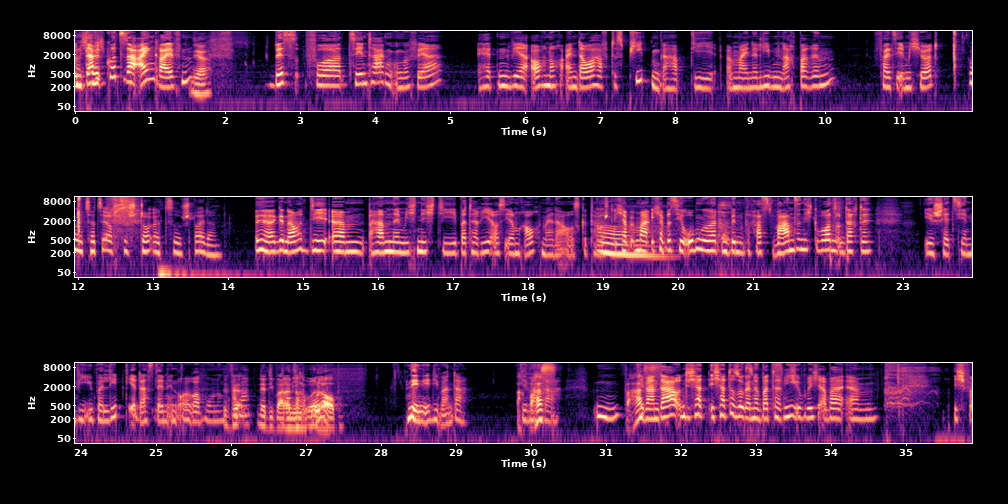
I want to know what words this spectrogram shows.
Und Ich darf ich kurz da eingreifen? Ja. Bis vor zehn Tagen ungefähr hätten wir auch noch ein dauerhaftes Piepen gehabt, die äh, meine lieben Nachbarin, falls ihr mich hört, Oh, jetzt hört sie auf zu, äh, zu schleudern. Ja, genau. Die ähm, haben nämlich nicht die Batterie aus ihrem Rauchmelder ausgetauscht. Ich habe immer, ich habe es hier oben gehört und bin fast wahnsinnig geworden und dachte, ihr Schätzchen, wie überlebt ihr das denn in eurer Wohnung? Wir, ja, die waren einfach im im Urlaub. nee, nee, die waren da. Ach, Die was? waren da. Mhm. Was? Die waren da und ich, hat, ich hatte sogar eine Batterie übrig, aber ähm, ich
